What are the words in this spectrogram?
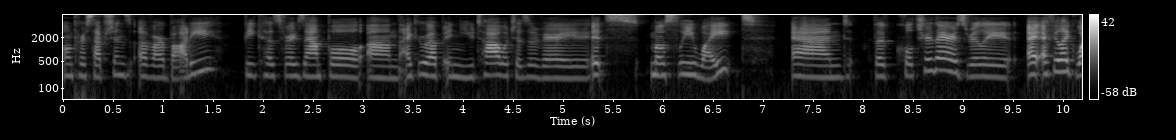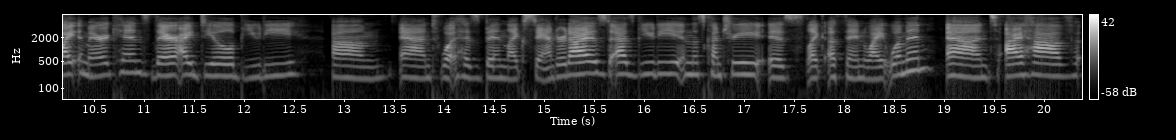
own perceptions of our body. Because, for example, um, I grew up in Utah, which is a very it's mostly white, and the culture there is really I, I feel like white Americans their ideal beauty um, and what has been like standardized as beauty in this country is like a thin white woman. And I have,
